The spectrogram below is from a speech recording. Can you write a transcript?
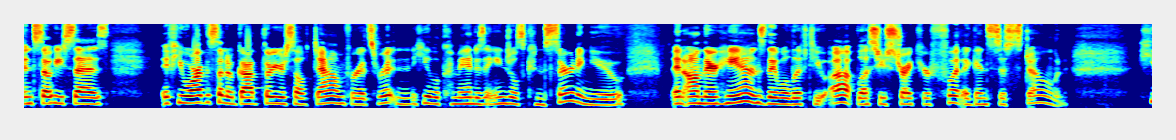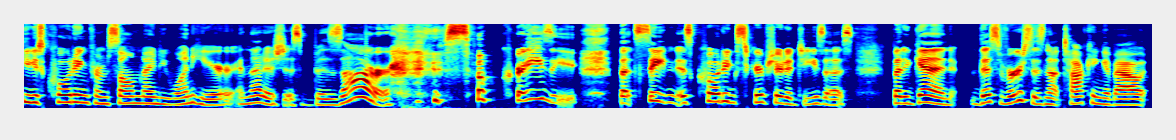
And so he says, if you are the Son of God, throw yourself down, for it's written, He will command His angels concerning you, and on their hands they will lift you up, lest you strike your foot against a stone. He's quoting from Psalm 91 here, and that is just bizarre. so crazy that Satan is quoting scripture to Jesus. But again, this verse is not talking about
